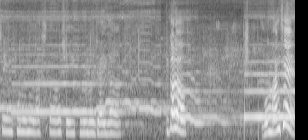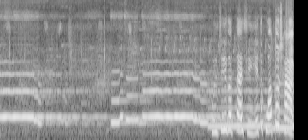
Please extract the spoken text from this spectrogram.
সেই পুরনো রাস্তা, সেই পুরনো জায়গা। কি করো? ঘুম ভাঙছে? ফুলচুরি করতে আসি। এ তো কত শাক।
